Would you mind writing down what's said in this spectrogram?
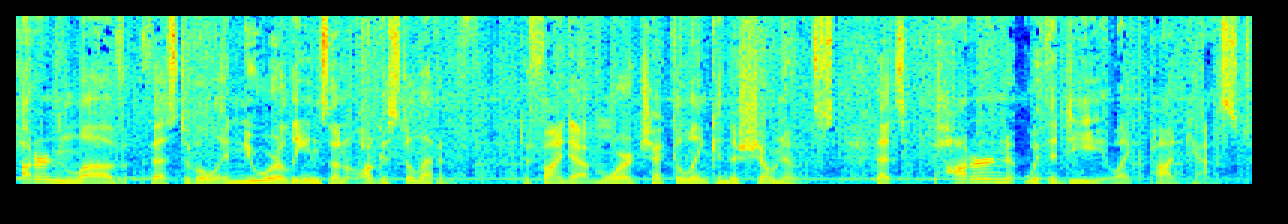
Modern Love Festival in New Orleans on August 11th. To find out more, check the link in the show notes. That's Pottern with a D, like podcast.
